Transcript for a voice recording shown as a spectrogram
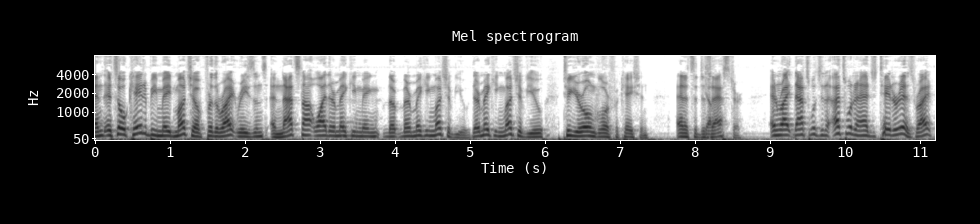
and it's okay to be made much of for the right reasons, and that's not why they're making, making they're, they're making much of you. They're making much of you to your own glorification, and it's a disaster. And right, that's what an, that's what an agitator is, right?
